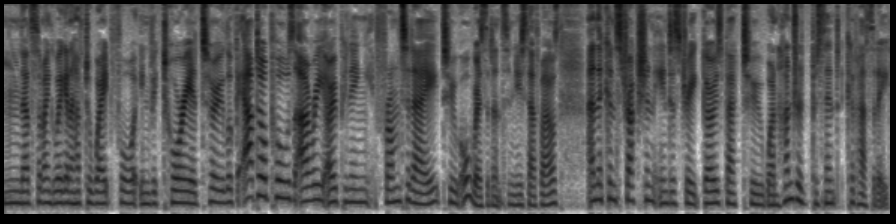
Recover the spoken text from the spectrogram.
Mm, that's something we're going to have to wait for in Victoria too. Look, outdoor pools are reopening from today to all residents in New South Wales, and the construction industry goes back to 100% capacity.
